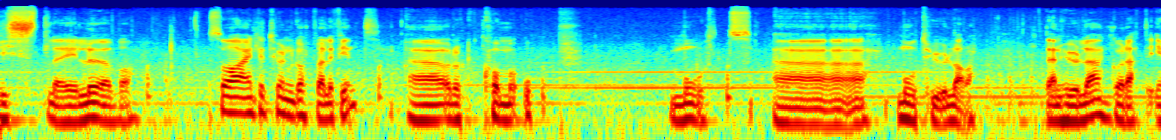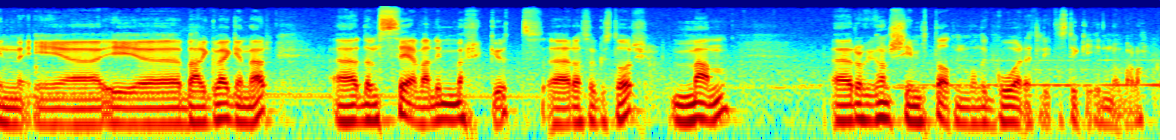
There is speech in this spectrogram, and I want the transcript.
visler i løva. Så har egentlig turen gått veldig fint, og dere kommer opp mot, mot hula. da. Den hule går rett inn i, i bergveggen der. Den ser veldig mørk ut der dere står, men dere kan skimte at den går et lite stykke innover. da.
